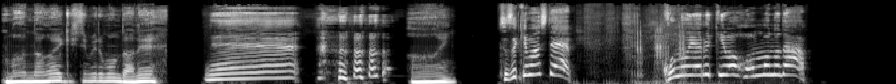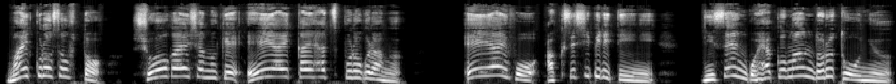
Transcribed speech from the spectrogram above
まあ、長生きしてみるもんだね。ねえ。はーい。続きまして、このやる気は本物だマイクロソフト障害者向け AI 開発プログラム AI for Accessibility に2500万ドル投入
